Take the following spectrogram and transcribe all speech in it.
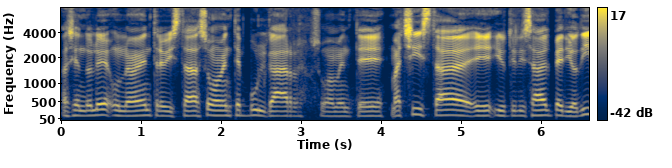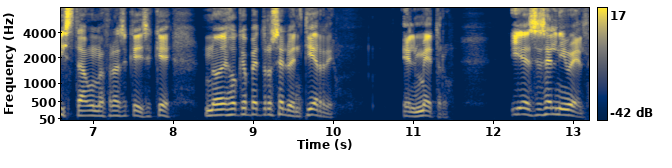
haciéndole una entrevista sumamente vulgar, sumamente machista eh, y utiliza el periodista una frase que dice que no dejó que Petro se lo entierre, el metro. Y ese es el nivel.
